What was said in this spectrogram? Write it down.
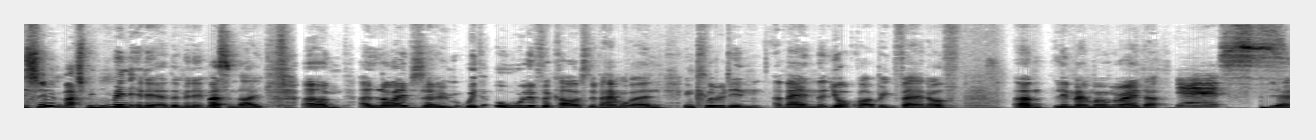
Zoom must be minting it at the minute, mustn't they? Um, a live Zoom with all of the cast of Hamilton, including a man that you're quite a big fan of, um, Lin Manuel Miranda. Yes. Yeah.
